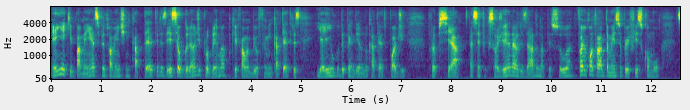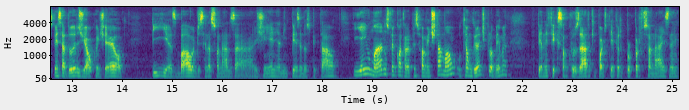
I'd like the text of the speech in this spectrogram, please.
em equipamentos, principalmente em catéteres. Esse é o grande problema, porque forma biofilme em catéteres, e aí, dependendo do catéter, pode propiciar essa infecção generalizada na pessoa. Foi encontrado também em superfícies como dispensadores de álcool em gel, pias, baldes relacionados à higiene à limpeza do hospital. E em humanos foi encontrado principalmente na mão, o que é um grande problema pela infecção cruzada que pode ter por profissionais, né,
